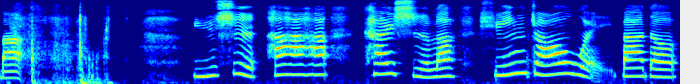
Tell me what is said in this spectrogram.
巴。于是哈哈哈。开始了寻找尾巴的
